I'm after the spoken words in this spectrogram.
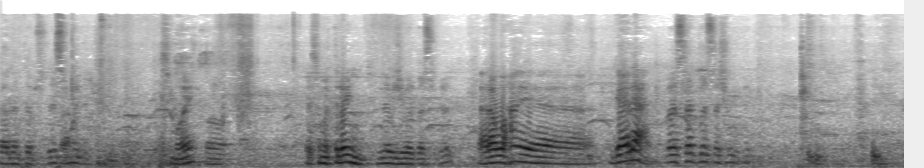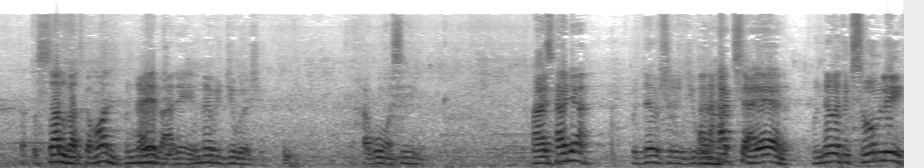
هذا انت اسمه إيه؟ اسمه إيه؟ آه. اسمه ترنج. النبي جيب بس كده. روحني يا جالع بس هات بس أشوف كده. الصلبط كمان. عيب عليك. والنبي تجيبه يا شيخ. ابوه مسيب. عايز حاجة؟ والنبي شيخ تجيبه. أنا هكسي عيالك والنبي تكسهم لي.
